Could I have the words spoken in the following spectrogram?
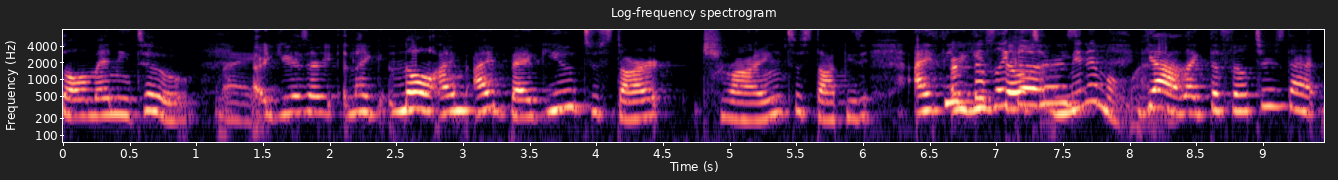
so many too. Like- you guys are like, no, I'm. I beg you to start trying to stop using. I think Or the use, like, a filters, minimal one. Yeah, like the filters that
